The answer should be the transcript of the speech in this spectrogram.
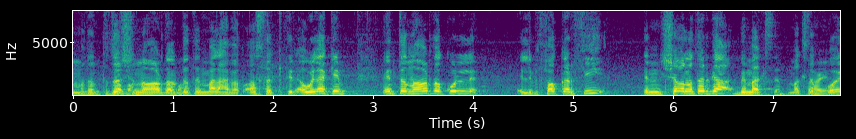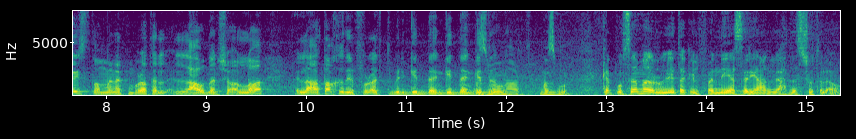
ما تنتظرش النهارده. أرضية الملعب هتأثر كتير قوي لكن أنت النهارده كل اللي بتفكر فيه إن شاء الله ترجع بمكسب. مكسب صحيح. كويس. طمنك مباراة العودة إن شاء الله. اللي أعتقد الفروقات كبير جدا جدا جدا مظبوط. النهارده. مظبوط. كابتن أسامة رؤيتك الفنية سريعا لاحداث الشوط الأول.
